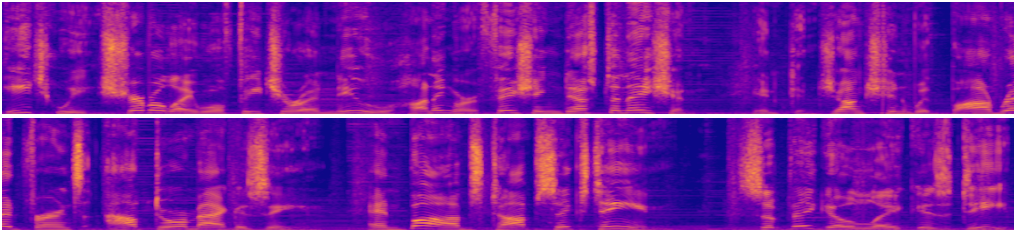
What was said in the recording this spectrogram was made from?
Each week, Chevrolet will feature a new hunting or fishing destination in conjunction with Bob Redfern's Outdoor Magazine and Bob's Top 16. Sebago Lake is deep,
